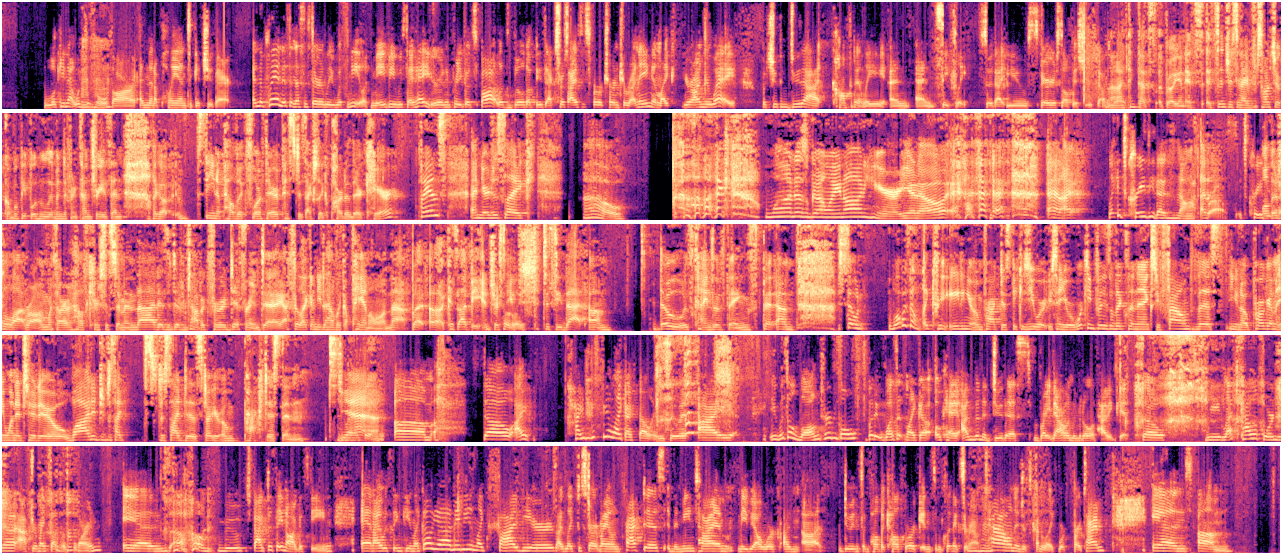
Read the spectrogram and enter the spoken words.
looking at what your goals are, and then a plan to get you there. And the plan isn't necessarily with me. Like maybe we say, hey, you're in a pretty good spot. Let's build up these exercises for return to running, and like you're on your way. But you can do that confidently and and safely, so that you spare yourself issues down the uh, road. I think that's brilliant. It's it's interesting. I've talked to a couple people who live in different countries, and like a, seeing a pelvic floor therapist is actually like part of their care plans, and you're just like, oh. like what is going on here, you know? and I like it's crazy that it's not for us. It's crazy. Well, there's a lot wrong with our healthcare system, and that is a different topic for a different day. I feel like I need to have like a panel on that, but because uh, that'd be interesting totally. to see that. Um, those kinds of things. But um, so what was it like creating your own practice because you were you saying you were working for these other clinics you found this you know program that you wanted to do why did you decide decide to start your own practice and yeah. Um, so I kind of feel like I fell into it. I it was a long term goal, but it wasn't like a okay, I'm going to do this right now in the middle of having kids. So we left California after my son was born and um, moved back to St. Augustine. And I was thinking, like, oh, yeah, maybe in like five years, I'd like to start my own practice. In the meantime, maybe I'll work on uh, doing some public health work in some clinics around mm-hmm. town and just kind of like work part time. And, um,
